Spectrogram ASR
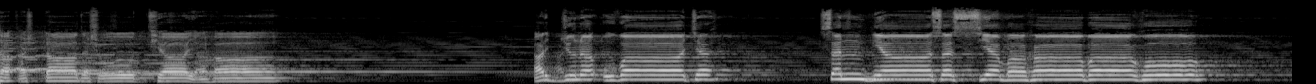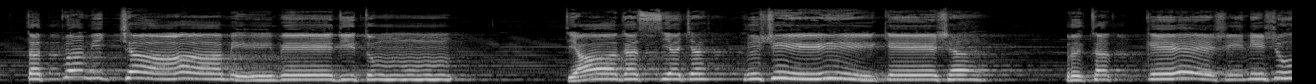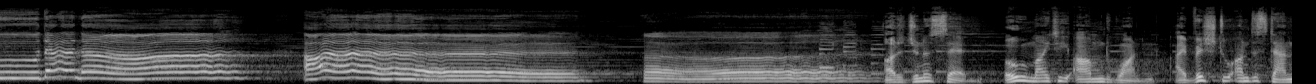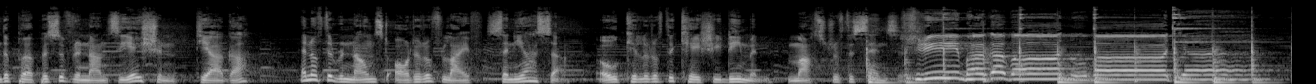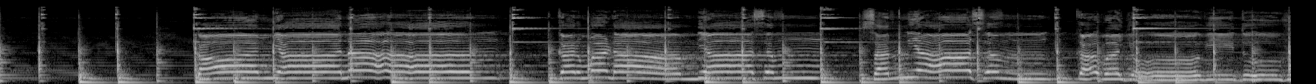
अथ अष्टादशोऽध्यायः। अर्जुन उवाच सन्न्यासस्य महाबाहो तत्त्वमिच्छामि वेदितुम् त्यागस्य च हृषीकेश पृथक् केशिनिषूदना। आ Arjuna said, O mighty armed one, I wish to understand the purpose of renunciation, Tyaga, and of the renounced order of life, Sannyasa, O killer of the Keshi demon, master of the senses. श्रीभगवानुवाच काम्यानाम् कर्मणां न्यासं सन्न्यासं कवयो विदुः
